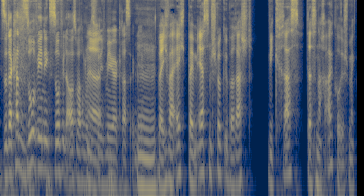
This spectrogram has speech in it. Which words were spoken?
so, da kann so wenig so viel ausmachen und das Ja. finde ich mega krass irgendwie. Mhm. Weil ich war echt beim ersten Schluck überrascht, wie krass das nach Alkohol schmeckt.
